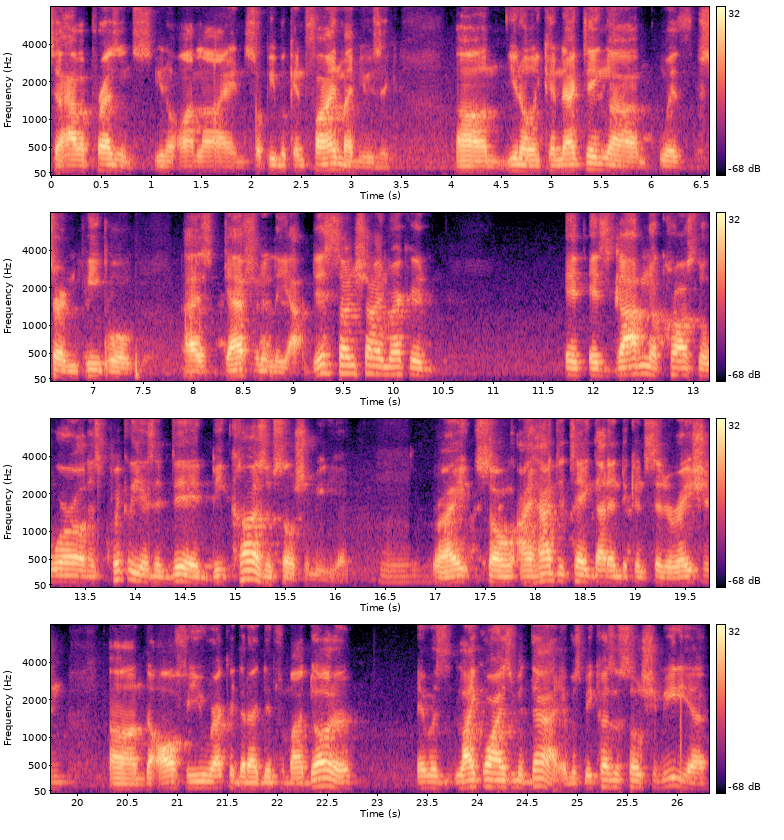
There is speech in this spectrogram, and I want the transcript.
to have a presence, you know, online, so people can find my music. Um, you know, and connecting uh, with certain people has definitely uh, this Sunshine record. It, it's gotten across the world as quickly as it did because of social media. Right? So I had to take that into consideration. Um, the All for You record that I did for my daughter it was likewise with that. It was because of social media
